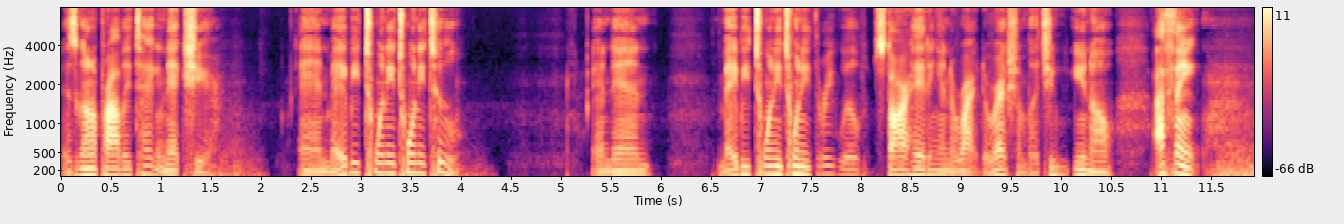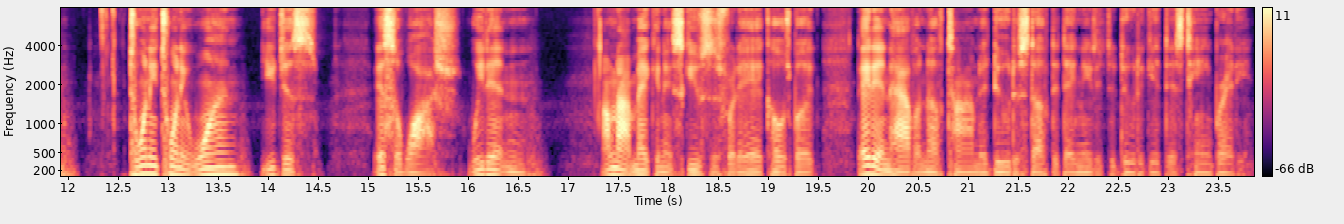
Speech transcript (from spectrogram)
it's going to probably take next year and maybe 2022. And then maybe 2023 will start heading in the right direction, but you you know, I think 2021 you just it's a wash. We didn't. I'm not making excuses for the head coach, but they didn't have enough time to do the stuff that they needed to do to get this team ready.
